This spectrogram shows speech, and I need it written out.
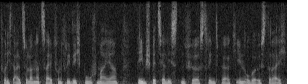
vor nicht allzu langer Zeit von Friedrich Buchmeier, dem Spezialisten für Strindberg in Oberösterreich,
